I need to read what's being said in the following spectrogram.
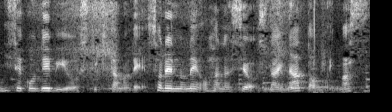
うニセコデビューをしてきたのでそれのねお話をしたいなと思います。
